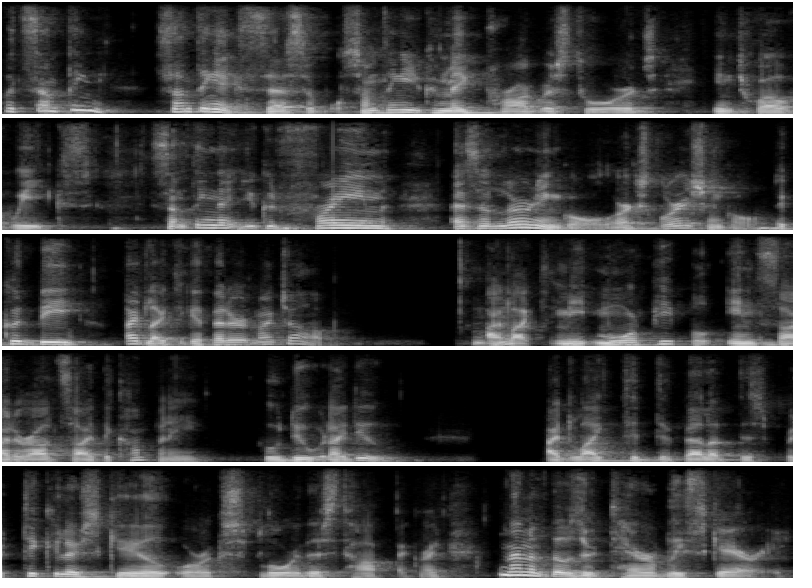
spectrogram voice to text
but something something accessible, something you can make progress towards in 12 weeks, something that you could frame as a learning goal or exploration goal. It could be, I'd like to get better at my job. Mm-hmm. I'd like to meet more people inside or outside the company who do what I do. I'd like to develop this particular skill or explore this topic, right? None of those are terribly scary.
